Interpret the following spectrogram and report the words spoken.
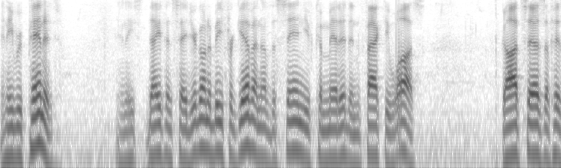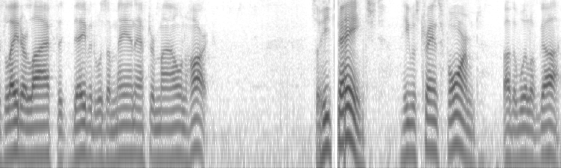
And he repented. And he, Nathan said, You're going to be forgiven of the sin you've committed. And in fact, he was. God says of his later life that David was a man after my own heart. So he changed. He was transformed by the will of God.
